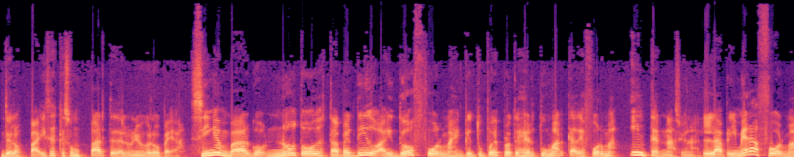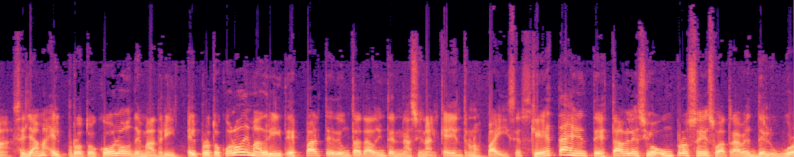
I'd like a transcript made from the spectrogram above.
de los países que son parte de la Unión Europea. Sin embargo, no todo está perdido. Hay dos formas en que tú puedes proteger tu marca de forma internacional. La primera forma se llama el Protocolo de Madrid. El Protocolo de Madrid es parte de un tratado internacional que hay entre unos países que esta gente estableció un proceso a través del World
